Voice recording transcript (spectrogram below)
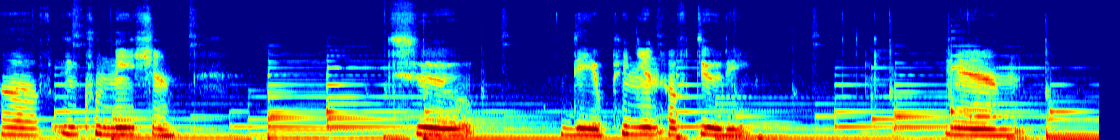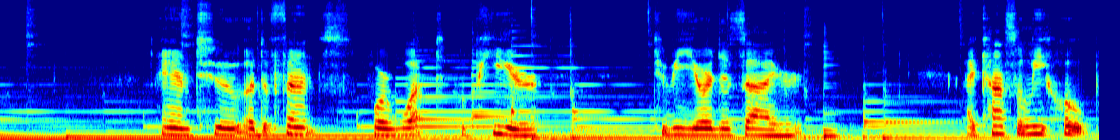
of inclination to the opinion of duty and and to a defense for what appear to be your desire. I constantly hope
